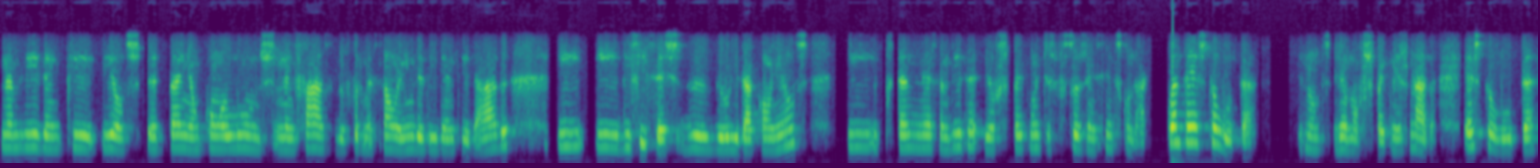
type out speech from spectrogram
na medida em que eles eh, tenham com alunos em fase de formação ainda de identidade e, e difíceis de, de, lidar com eles, e, portanto, nessa medida, eu respeito muito os professores de ensino secundário. Quanto a esta luta, eu não, eu não, respeito mesmo nada. Esta luta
